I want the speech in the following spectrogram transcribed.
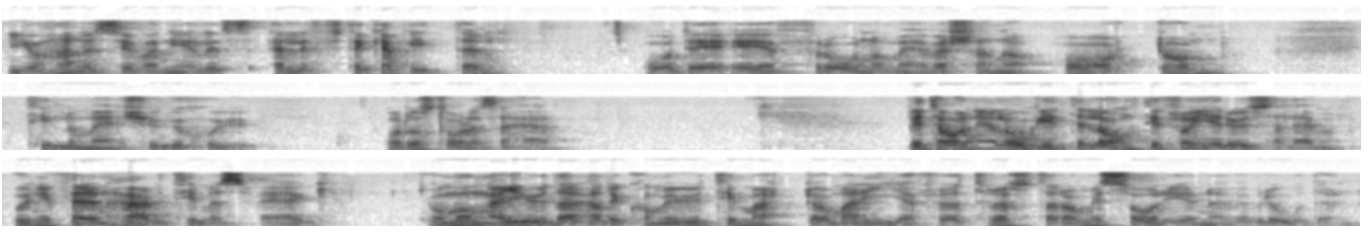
Johannesevangeliets elfte kapitel och det är från och med verserna 18 till och med 27. Och då står det så här. Betania låg inte långt ifrån Jerusalem, ungefär en halvtimmes väg, och många judar hade kommit ut till Marta och Maria för att trösta dem i sorgen över brodern.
